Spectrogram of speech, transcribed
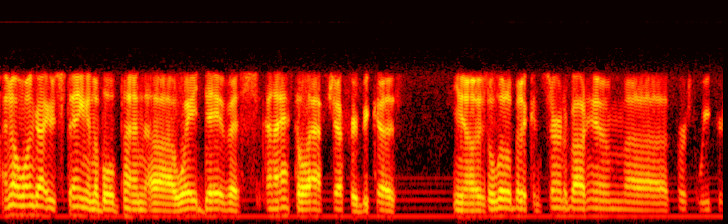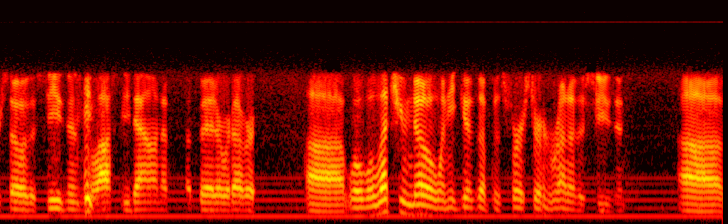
I know one guy who's staying in the bullpen, uh, Wade Davis, and I have to laugh, Jeffrey, because you know there's a little bit of concern about him uh, first week or so of the season, velocity down a, a bit or whatever. Uh, well, we'll let you know when he gives up his first earned run of the season. Uh,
